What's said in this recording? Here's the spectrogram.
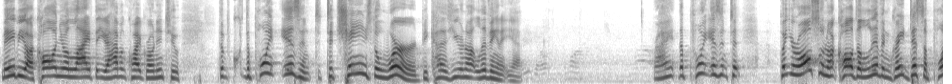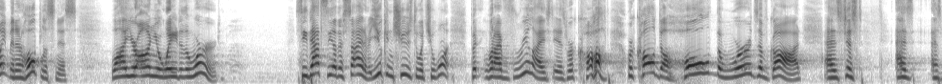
maybe a call in your life that you haven't quite grown into. The, the point isn't to change the word because you're not living in it yet. Right? The point isn't to, but you're also not called to live in great disappointment and hopelessness while you're on your way to the word. See, that's the other side of it. You can choose to what you want. But what I've realized is we're called, we're called to hold the words of God as just as, as,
